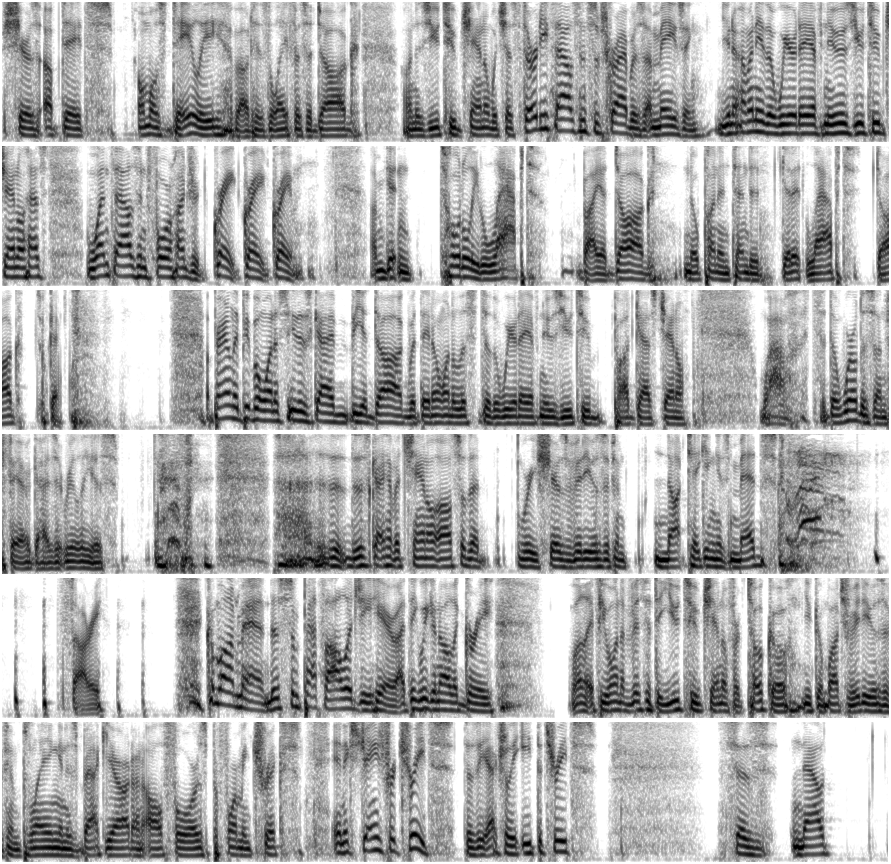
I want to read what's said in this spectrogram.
shares updates almost daily about his life as a dog on his YouTube channel, which has 30,000 subscribers. Amazing. You know how many of the Weird AF News YouTube channel has? 1,400. Great, great, great. I'm getting totally lapped by a dog. No pun intended. Get it? Lapped dog. Okay. Apparently, people want to see this guy be a dog, but they don't want to listen to the Weird AF News YouTube podcast channel. Wow, the world is unfair, guys. It really is. Does this guy have a channel also that where he shares videos of him not taking his meds? Sorry. Come on, man. There's some pathology here. I think we can all agree. Well, if you want to visit the YouTube channel for Toco, you can watch videos of him playing in his backyard on all fours, performing tricks in exchange for treats. Does he actually eat the treats? It says now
